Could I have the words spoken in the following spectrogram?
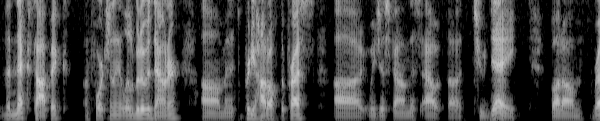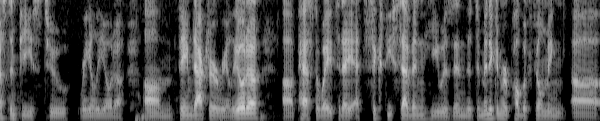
the next topic, unfortunately, a little bit of a downer, um, and it's pretty hot off the press. Uh, we just found this out uh, today. But um, rest in peace to Ray Liotta, um, famed actor Ray Liotta uh, passed away today at 67. He was in the Dominican Republic filming uh,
